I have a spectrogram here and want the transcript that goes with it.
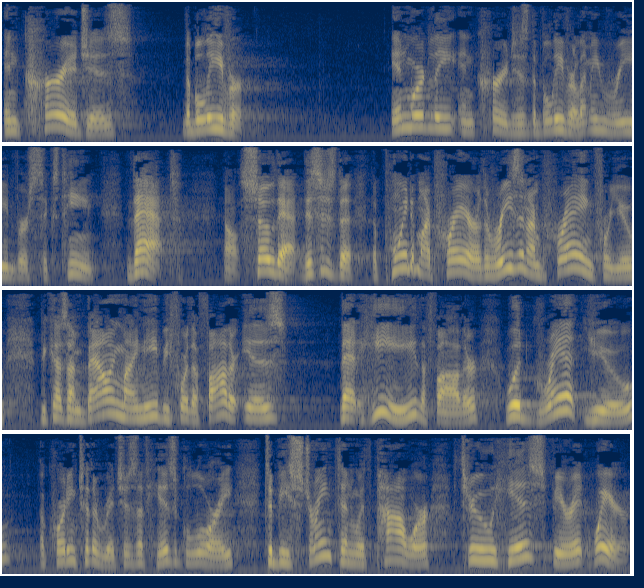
encourages the believer. Inwardly encourages the believer. Let me read verse 16. That, now, so that, this is the, the point of my prayer. The reason I'm praying for you, because I'm bowing my knee before the Father, is that He, the Father, would grant you, according to the riches of His glory, to be strengthened with power through His Spirit, where?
